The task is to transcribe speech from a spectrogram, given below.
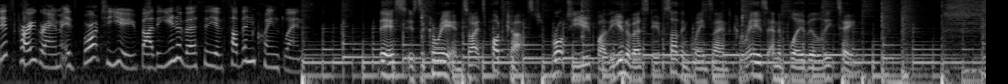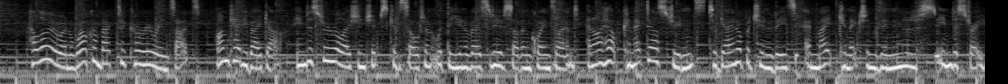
This program is brought to you by the University of Southern Queensland. This is the Career Insights podcast, brought to you by the University of Southern Queensland Careers and Employability Team. Hello and welcome back to Career Insights. I'm Katie Baker, Industry Relationships Consultant with the University of Southern Queensland, and I help connect our students to gain opportunities and make connections in industry.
